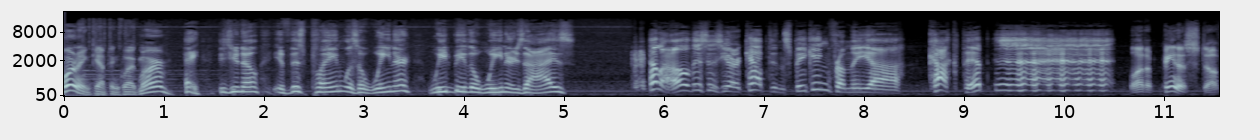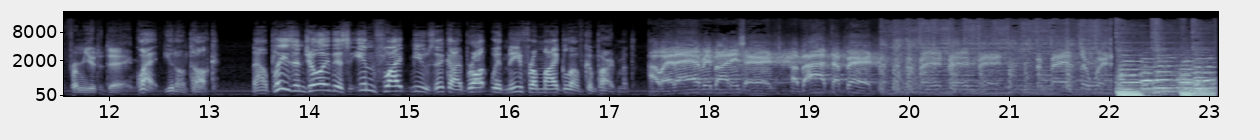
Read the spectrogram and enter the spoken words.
Morning, Captain Quagmire. Hey, did you know if this plane was a wiener, we'd be the wiener's eyes? Hello, this is your captain speaking from the, uh, cockpit. A lot of penis stuff from you today. Quiet, you don't talk. Now, please enjoy this in flight music I brought with me from my glove compartment. Oh, well, everybody's heard about the bird. Bird, bird,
